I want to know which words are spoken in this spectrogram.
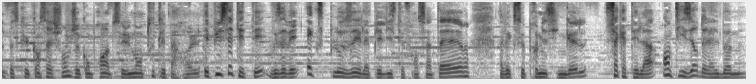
génial parce que quand ça chante, je comprends absolument toutes les paroles. Et puis cet été, vous avez explosé la playlist France Inter avec ce premier single, Sacatella, en teaser de l'album.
